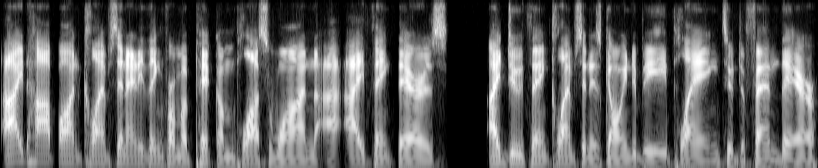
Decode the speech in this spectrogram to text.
I'd hop on Clemson, anything from a pick 'em plus one. I, I think there's, I do think Clemson is going to be playing to defend their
